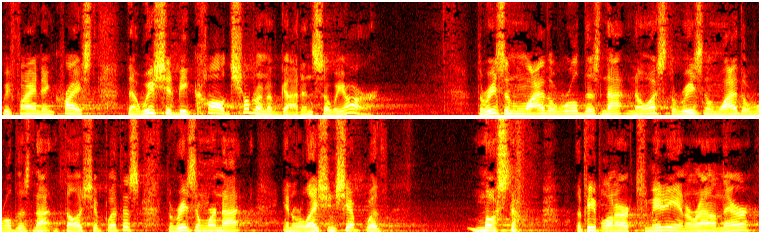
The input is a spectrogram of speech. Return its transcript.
we find in Christ, that we should be called children of God, and so we are. The reason why the world does not know us, the reason why the world is not in fellowship with us, the reason we're not in relationship with most of the people in our community and around there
